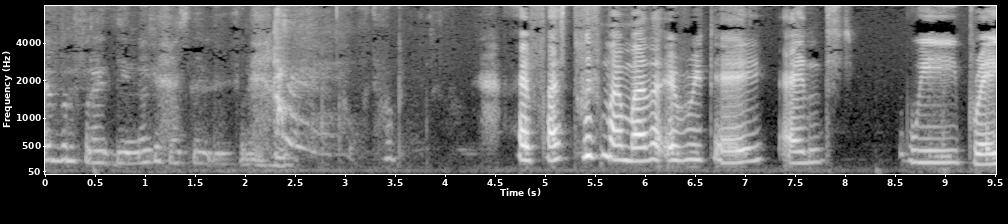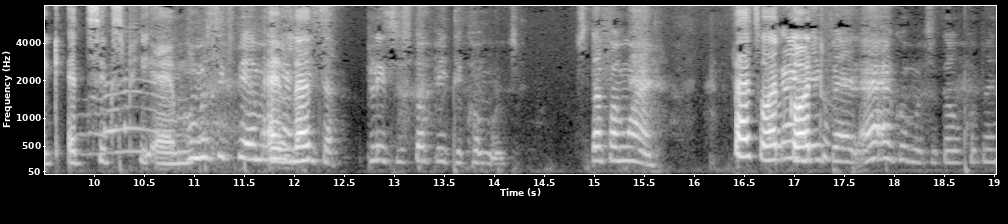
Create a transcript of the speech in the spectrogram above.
every Friday, not the first day, every Friday. I fast with my mother every day and we break at 6 p.m. Almost 6 p.m. And that's- Please stop it, Komut. Stop ngwana. That's what Friday God fell. Ah, ah,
